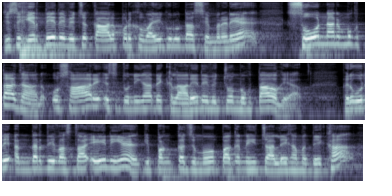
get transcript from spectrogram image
ਜਿਸ ਹਿਰਦੇ ਦੇ ਵਿੱਚ ਕਾਲ ਪੁਰਖ ਵਾਹਿਗੁਰੂ ਦਾ ਸਿਮਰਨ ਹੈ, ਸੋ ਨਰ ਮੁਕਤਾ ਜਾਨ, ਉਹ ਸਾਰੇ ਇਸ ਦੁਨੀਆ ਦੇ ਖਿਲਾਰੇ ਦੇ ਵਿੱਚੋਂ ਮੁਕਤਾ ਹੋ ਗਿਆ। ਫਿਰ ਉਹਦੇ ਅੰਦਰ ਦੀ ਅਵਸਥਾ ਇਹ ਨਹੀਂ ਹੈ ਕਿ ਪੰਕਜ, ਮੋਹ ਪਗ ਨਹੀਂ ਚਾਲੇ ਹਮ ਦੇਖਾਂ,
